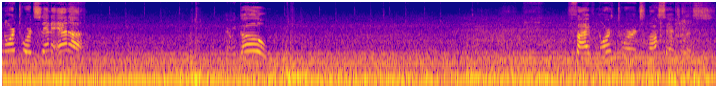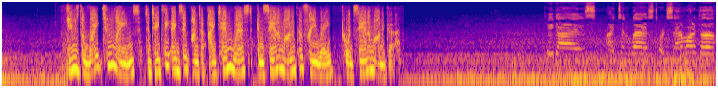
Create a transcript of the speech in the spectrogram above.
north towards Santa Ana. Here we go. Five north towards Los Angeles. Use the right two lanes to take the exit onto I-10 West and Santa Monica Freeway toward Santa Monica. Okay, guys, I 10 west towards Santa Monica.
